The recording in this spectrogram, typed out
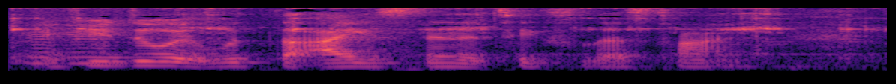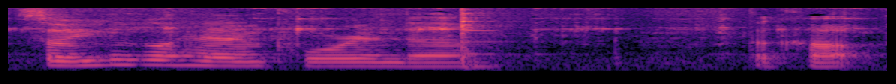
If you do it with the ice, then it takes less time. So you can go ahead and pour in the the cup.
